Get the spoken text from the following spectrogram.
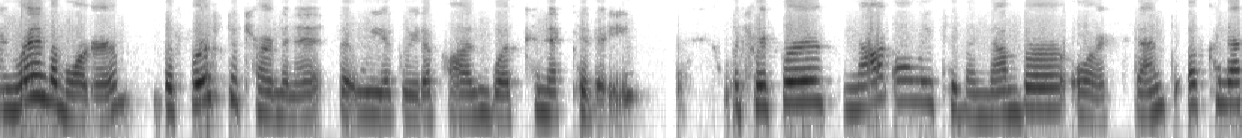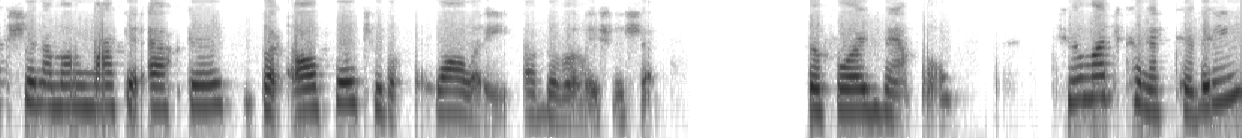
In random order, the first determinant that we agreed upon was connectivity, which refers not only to the number or extent of connection among market actors, but also to the quality of the relationship. So for example, too much connectivity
